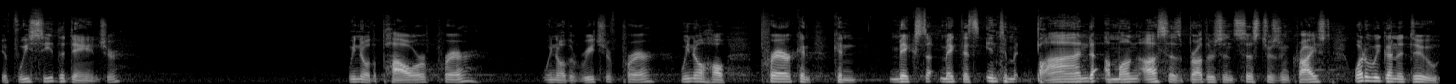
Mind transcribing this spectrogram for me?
if we see the danger, we know the power of prayer, we know the reach of prayer, we know how prayer can, can makes, make this intimate bond among us as brothers and sisters in Christ, what are we going to do?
